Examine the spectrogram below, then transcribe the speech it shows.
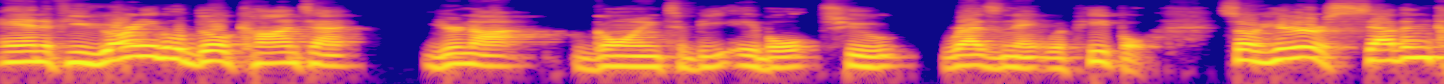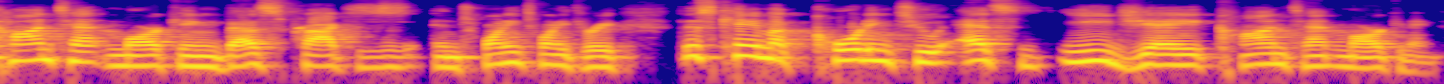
And if you aren't able to build content, you're not going to be able to resonate with people. So here are seven content marketing best practices in 2023. This came according to SEJ Content Marketing.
